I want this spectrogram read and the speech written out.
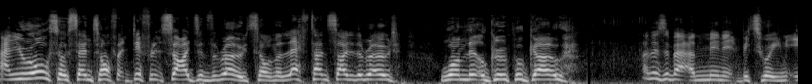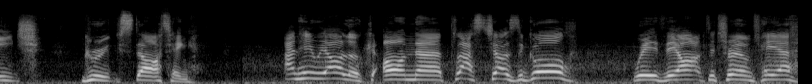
And you're also sent off at different sides of the road. So on the left hand side of the road, one little group will go, and there's about a minute between each group starting. And here we are, look, on uh, Place Charles de Gaulle with the Arc de Triomphe here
